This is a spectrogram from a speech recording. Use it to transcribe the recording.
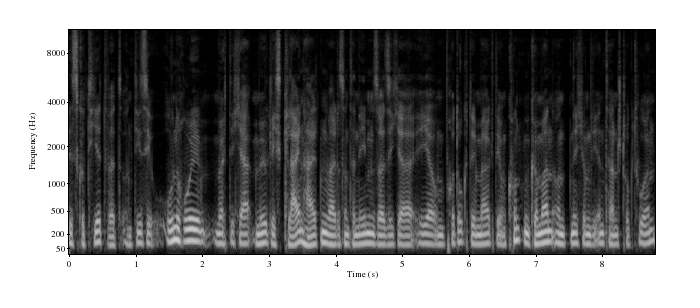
diskutiert wird. Und diese Unruhe möchte ich ja möglichst klein halten, weil das Unternehmen soll sich ja eher um Produkte, Märkte und Kunden kümmern und nicht um die internen Strukturen.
